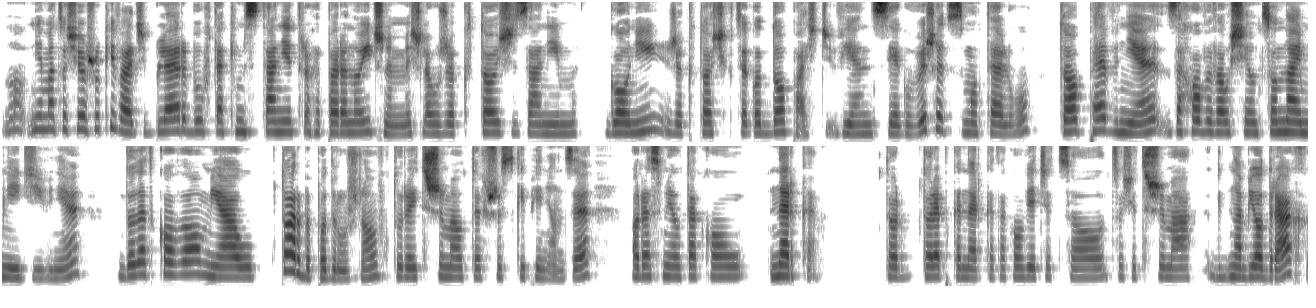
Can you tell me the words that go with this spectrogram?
no, nie ma co się oszukiwać. Blair był w takim stanie trochę paranoicznym. Myślał, że ktoś za nim goni, że ktoś chce go dopaść, więc jak wyszedł z motelu, to pewnie zachowywał się co najmniej dziwnie. Dodatkowo miał torbę podróżną, w której trzymał te wszystkie pieniądze oraz miał taką nerkę, tor, torebkę nerkę, taką wiecie, co, co się trzyma na biodrach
